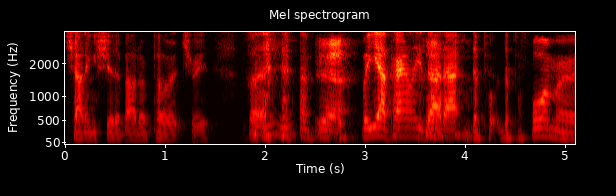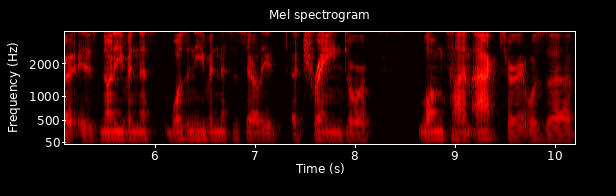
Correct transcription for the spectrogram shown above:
chatting shit about her poetry. But yeah but yeah, apparently that the the performer is not even nec- wasn't even necessarily a, a trained or long time actor. It was a,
